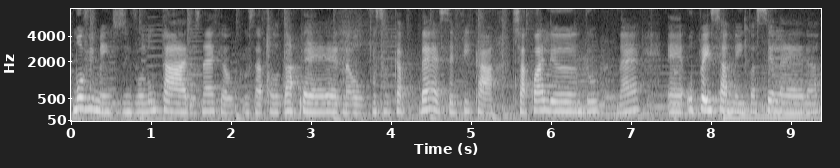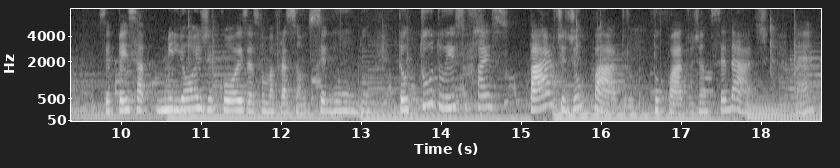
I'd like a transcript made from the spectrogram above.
movimentos involuntários, né? Que é o que você falou da perna, ou você fica, né? Você fica chacoalhando, né? É, o pensamento acelera. Você pensa milhões de coisas numa fração de segundo. Então, tudo isso faz parte de um quadro, do quadro de ansiedade, né?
